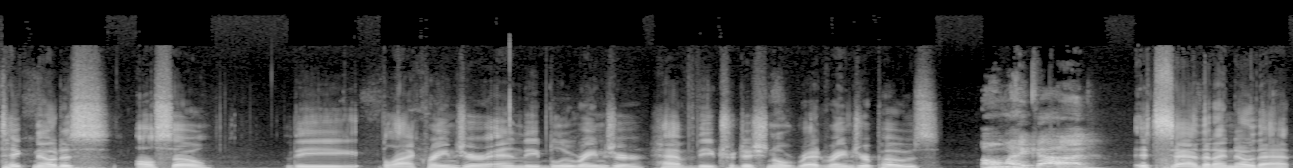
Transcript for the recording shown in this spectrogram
Take notice also, the Black Ranger and the Blue Ranger have the traditional Red Ranger pose. Oh my god. It's sad that I know that.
